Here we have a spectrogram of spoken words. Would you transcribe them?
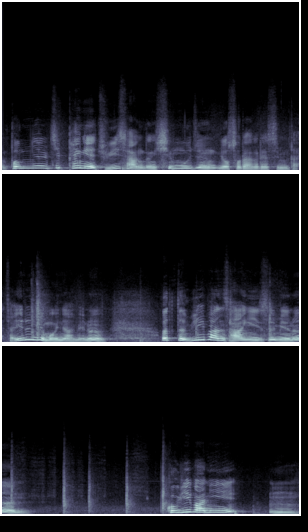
뭐냐면 법률 집행의 주의사항 등 실무적 요소라 그랬습니다. 자, 이런 게 뭐냐면은 어떤 위반 사항이 있으면은 그 위반이 음,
